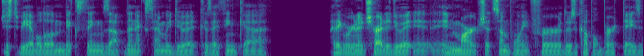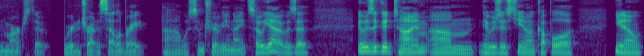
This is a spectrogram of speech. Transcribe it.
just to be able to mix things up the next time we do it. Because I think uh, I think we're gonna try to do it in, March at some point. For there's a couple birthdays in March that we're gonna try to celebrate uh, with some trivia night. So yeah, it was a it was a good time. Um, it was just you know a couple of you know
